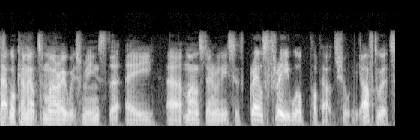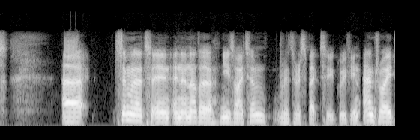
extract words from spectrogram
that will come out tomorrow, which means that a uh, milestone release of Grails 3 will pop out shortly afterwards. Uh, Similar to in, in, another news item with respect to Groovy and Android,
